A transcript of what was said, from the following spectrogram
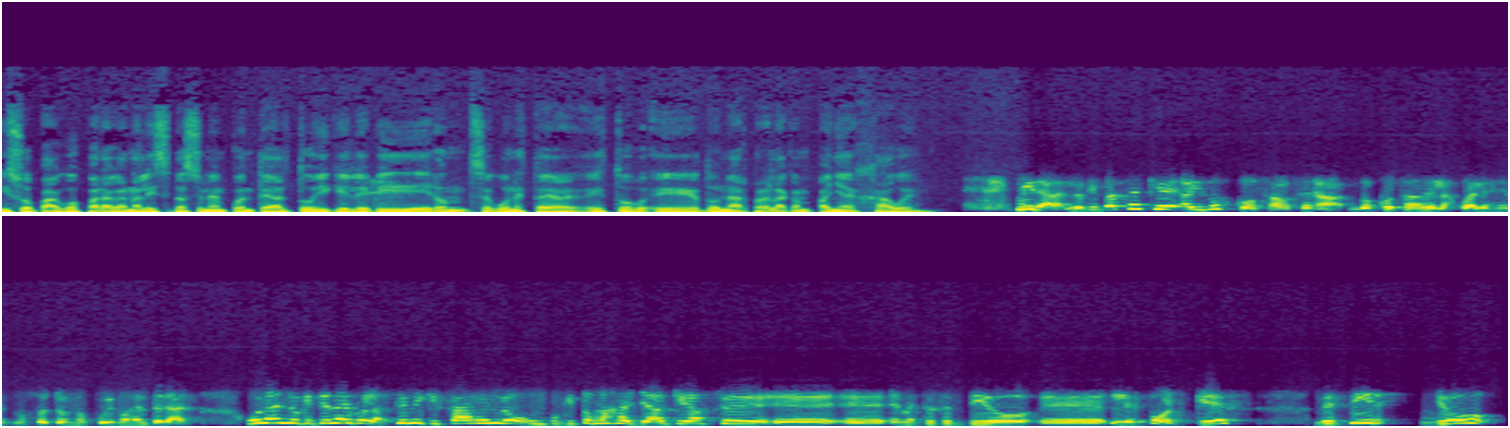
hizo pagos para ganar licitación en Puente Alto y que le pidieron, según esta, esto, donar para la campaña de Jaue. Mira, lo que pasa es que hay dos cosas, o sea, dos cosas de las cuales nosotros nos pudimos enterar. Una es lo que tiene relación y quizás es lo un poquito más allá que hace eh, eh, en este sentido eh, Lefort, que es decir, yo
